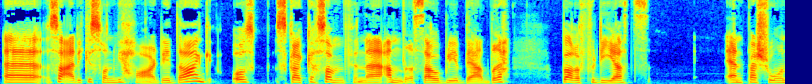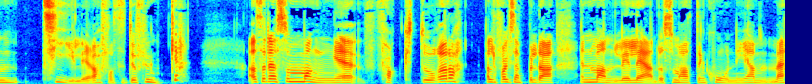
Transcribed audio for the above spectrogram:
eh, så er det ikke sånn vi har det i dag. Og skal ikke samfunnet endre seg og bli bedre bare fordi at en person tidligere har fått det til å funke? Altså det er så mange faktorer, da. Eller f.eks. da en mannlig leder som har hatt en kone hjemme,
